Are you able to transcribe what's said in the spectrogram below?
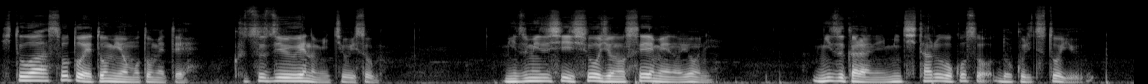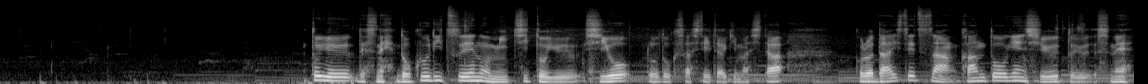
人は外へ富を求めて屈辱への道を急ぐ。みずみずしい少女の生命のように自らに満ちたるをこそ独立という。というですね「独立への道」という詩を朗読させていただきました。これは大雪山関東元集というですね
